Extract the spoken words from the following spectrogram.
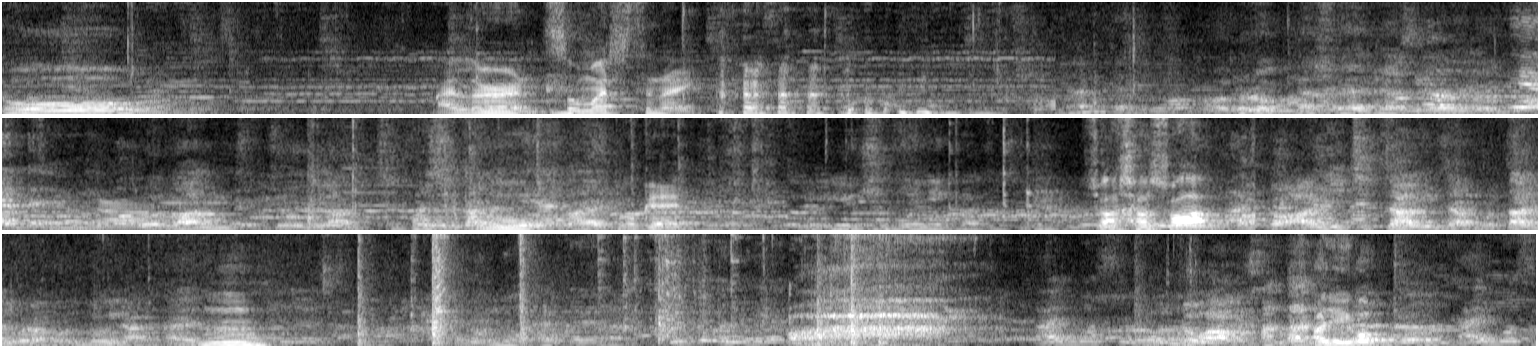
오 I learned so much tonight. 어, 그럼 다시 해줘야지. 해야 돼요. 너도 한 저기 한 7, 80까지 Okay. 쏴, 쏴, 쏴. 너 아니 직장이자 못 따지고라고 운동이나 다 해. 먹을수록 운동하고 산다. 아니 이거 어, 나이 먹을수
